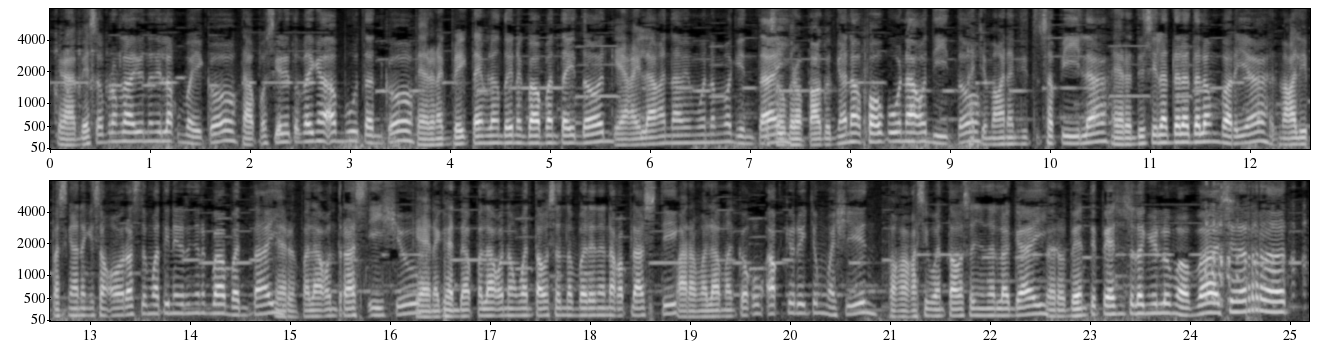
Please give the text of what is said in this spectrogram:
Grabe, sobrang layo na nilakbay ko. Tapos ganito pa yung abutan ko. Pero nag-break time lang daw nagbabantay doon. Kaya kailangan namin muna maghintay. Sobrang pagod nga na, paupo na ako dito. At yung mga nandito sa pila, meron din sila daladalang barya. At makalipas nga ng isang oras, dumating na rin yung nagbabantay. Meron pala akong trust issue. Kaya naghanda pala ako ng 1,000 na barya na naka-plastic para malaman ko kung accurate yung machine. Baka kasi 1,000 yung nalagay. Pero 20 pesos lang yung lumabas. Charot!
